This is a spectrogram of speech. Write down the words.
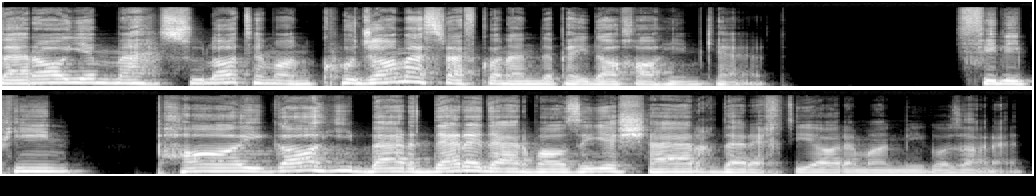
برای محصولاتمان کجا مصرف کننده پیدا خواهیم کرد؟ فیلیپین پایگاهی بر در دروازه شرق در اختیارمان می‌گذارد.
